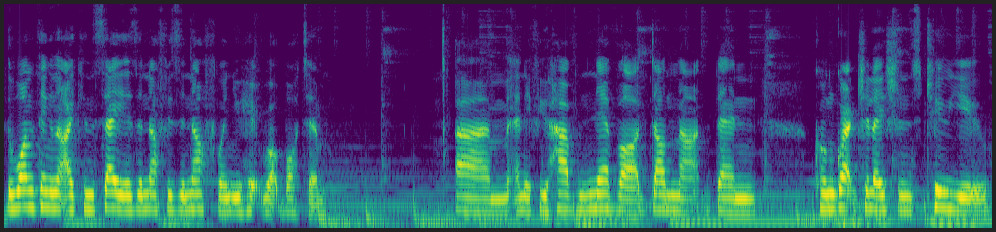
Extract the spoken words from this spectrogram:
the one thing that I can say is enough is enough when you hit rock bottom. Um, and if you have never done that, then congratulations to you.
